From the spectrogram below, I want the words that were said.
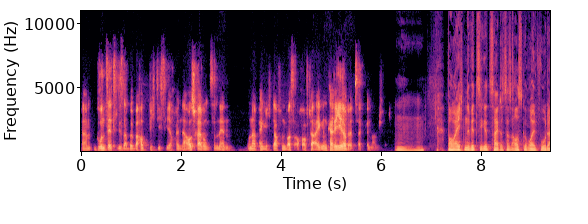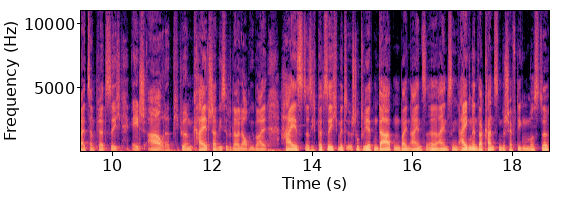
Ähm, grundsätzlich ist aber überhaupt wichtig, sie auch in der Ausschreibung zu nennen unabhängig davon, was auch auf der eigenen Karriere-Website genannt wird. Mhm. War auch echt eine witzige Zeit, als das ausgerollt wurde, als dann plötzlich HR oder People and Culture, wie es mittlerweile auch überall heißt, sich plötzlich mit strukturierten Daten bei den einz äh, einzelnen eigenen Vakanzen beschäftigen musste.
